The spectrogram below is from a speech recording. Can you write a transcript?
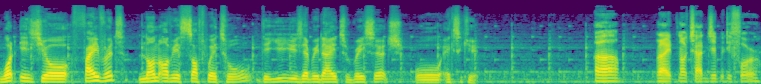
What is your favorite non-obvious software tool that you use every day to research or execute? uh, right now chat gpt 4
